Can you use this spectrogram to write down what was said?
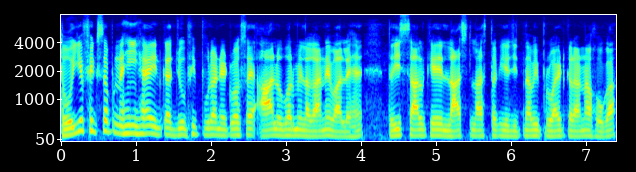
तो ये फिक्सअप नहीं है, इनका जो भी पूरा नेटवर्क है ऑल ओवर में लगाने वाले हैं। तो इस साल के लास्ट लास्ट तक ये जितना भी प्रोवाइड कराना होगा,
